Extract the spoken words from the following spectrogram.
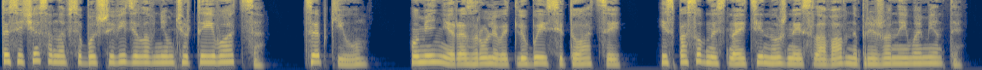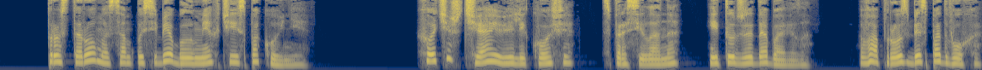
то сейчас она все больше видела в нем черты его отца. Цепкий ум, умение разруливать любые ситуации и способность найти нужные слова в напряженные моменты. Просто Рома сам по себе был мягче и спокойнее. «Хочешь чаю или кофе?» — спросила она и тут же добавила. «Вопрос без подвоха».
